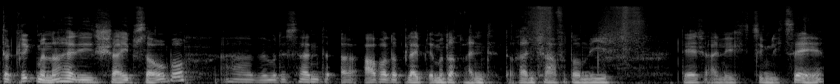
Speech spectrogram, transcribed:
da kriegt man nachher die Scheibe sauber, wenn man das hat, äh, aber da bleibt immer der Rand. Der Rand schafft er nie. Der ist eigentlich ziemlich zäh.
